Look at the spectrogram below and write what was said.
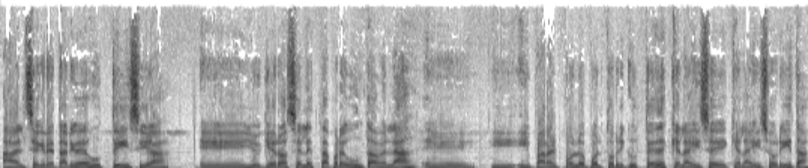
al secretario de Justicia eh, yo quiero hacerle esta pregunta, ¿verdad? Eh, y, y para el pueblo de Puerto Rico, ustedes que la hice, que la hice ahorita,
